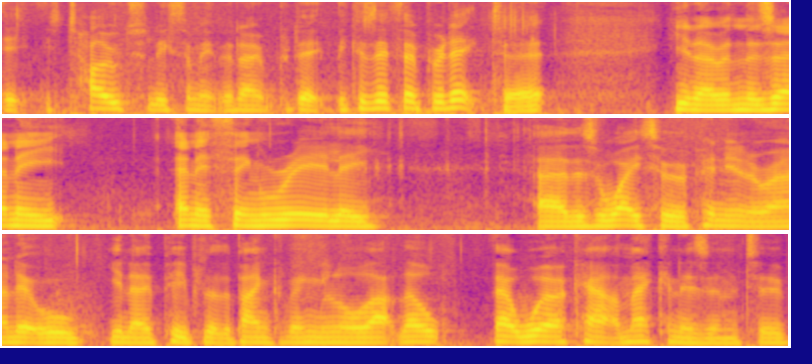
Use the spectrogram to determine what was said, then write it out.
It's totally something they don't predict. Because if they predict it, you know, and there's any anything really, uh, there's a weight of opinion around it, or you know, people at the Bank of England and all that, they'll they'll work out a mechanism to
